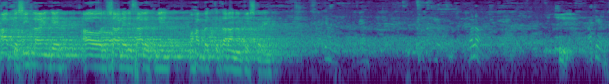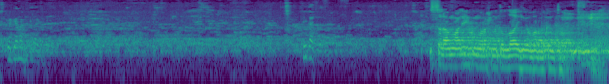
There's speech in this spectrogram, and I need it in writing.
آپ تشریف لائیں گے اور شان رسالت میں محبت کا ترانہ پیش کریں گے۔ السلام علیکم ورحمۃ اللہ وبرکاتہ۔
